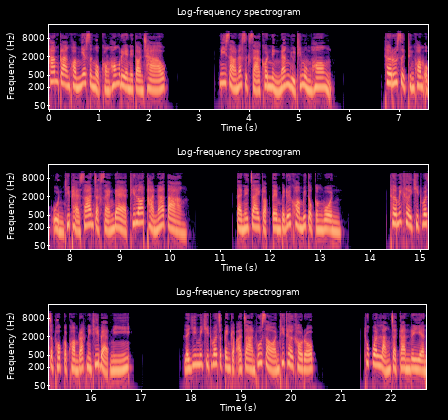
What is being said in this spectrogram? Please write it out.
ท่ามกลางความเงียบสงบของห้องเรียนในตอนเช้า มีสาวนักศึกษาคนหนึ่งนั่งอยู่ที่มุมห้อง เธอรู้สึกถึงความอบอุ่นที่แผ่ซ่านจากแสงแดดที่ลอดผ่านหน้าต่าง แต่ในใจกลับเต็มไปด้วยความวิตกกังวล เธอไม่เคยคิดว่าจะพบกับความรักในที่แบบนี้ และยิ่งไม่คิดว่าจะเป็นกับอาจารย์ผู้สอนที่เธอเคารพ ทุกวันหลังจากการเรียน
